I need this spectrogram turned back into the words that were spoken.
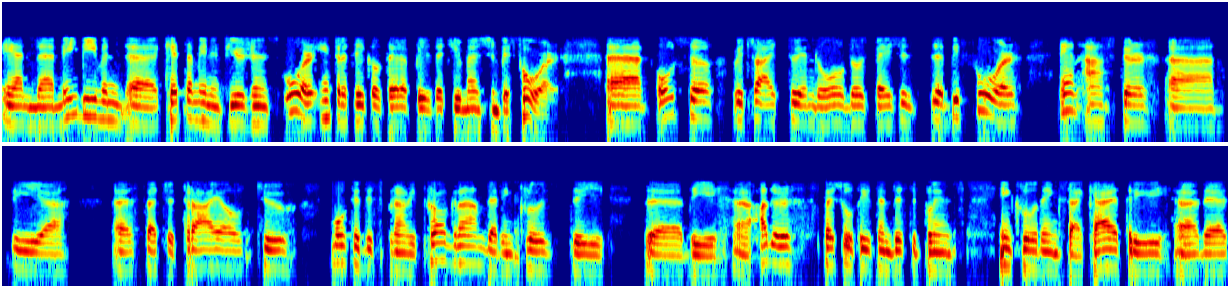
and uh, maybe even uh, ketamine infusions or intrathecal therapies that you mentioned before. Uh, also, we try to enroll those patients uh, before and after uh, the such a trial to multidisciplinary program that includes the the, the other specialties and disciplines, including psychiatry that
